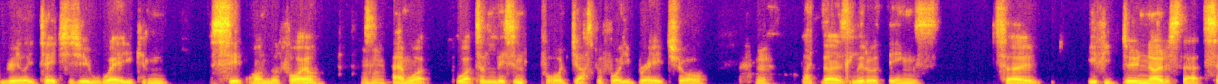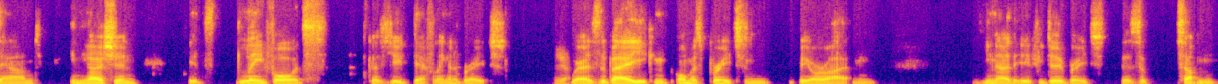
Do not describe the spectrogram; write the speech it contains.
really teaches you where you can sit on the foil Mhm. and what what to listen for just before you breach or Yeah. like those little things. So if you do notice that sound in the ocean, it's lean forwards because you're definitely going to breach. Yeah. Whereas the bay, you can almost breach and be all right. And you know that if you do breach, there's a something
